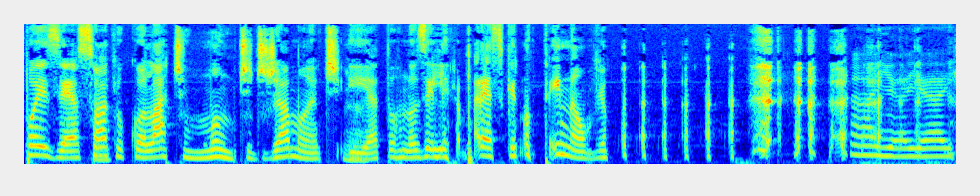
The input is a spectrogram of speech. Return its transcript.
Pois é, só é. que o colar tinha um monte de diamante é. e a tornozeleira parece que não tem não, viu? Ai, ai, ai.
